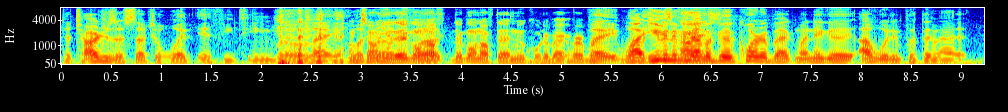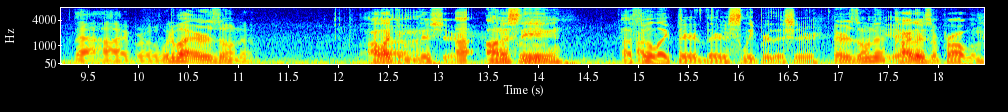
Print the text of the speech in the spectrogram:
The Chargers are such a what iffy team, bro. Like I'm what telling the you, they're going off. They're going off that new quarterback Herbert. But why? Even he's if you have a good quarterback, my nigga, I wouldn't put them at that high, bro. What about Arizona? I like him Uh, this year. I, honestly, I, feel like they're they're a sleeper this year. Arizona? Yeah. Kyler's a problem,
